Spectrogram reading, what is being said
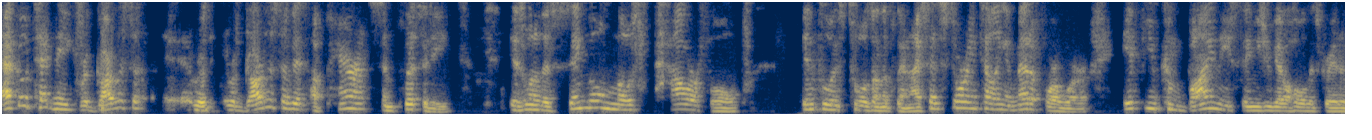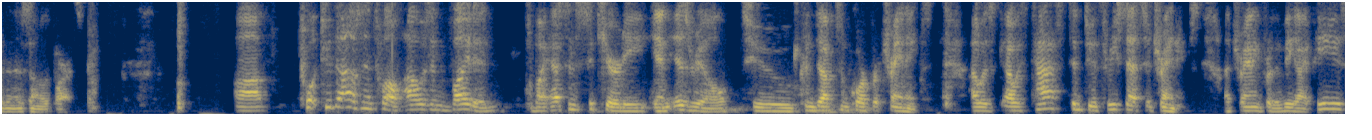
Echo technique, regardless of regardless of its apparent simplicity, is one of the single most powerful influence tools on the planet. I said storytelling and metaphor were. If you combine these things, you get a whole that's greater than the sum of the parts. Uh, 2012, I was invited by Essence Security in Israel to conduct some corporate trainings. I was I was tasked to do three sets of trainings: a training for the VIPs,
